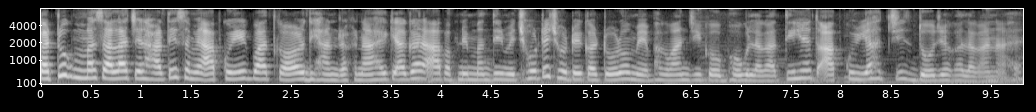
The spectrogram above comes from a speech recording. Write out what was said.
कटुक मसाला चढ़ाते समय आपको एक बात का और ध्यान रखना है कि अगर आप अपने मंदिर में छोटे छोटे कटोरों में भगवान जी को भोग लगाती हैं तो आपको यह चीज़ दो जगह लगाना है।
